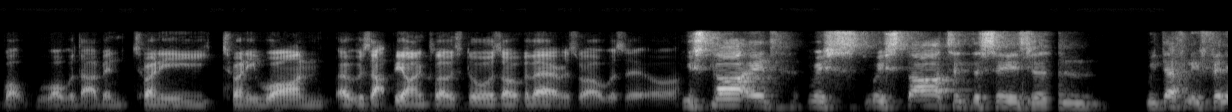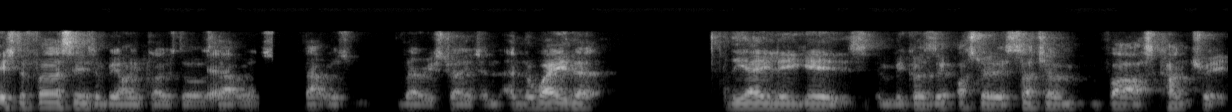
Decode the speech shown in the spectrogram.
what what would that have been? 2021. uh, was that behind closed doors over there as well? Was it? Or? We started we we started the season. We definitely finished the first season behind closed doors. Yeah. That was that was very strange. And and the way that the A League is, and because Australia is such a vast country,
